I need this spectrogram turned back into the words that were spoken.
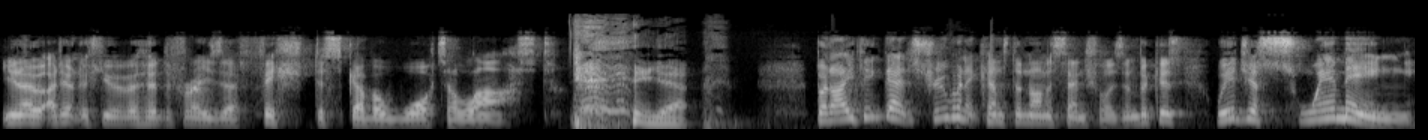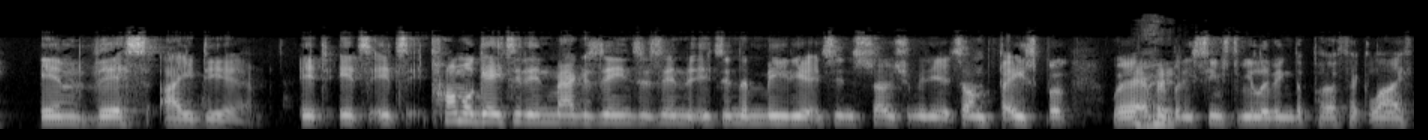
you know, I don't know if you've ever heard the phrase uh, "fish discover water last." yeah. But I think that's true when it comes to non-essentialism because we're just swimming in this idea. It, it's it's promulgated in magazines. It's in it's in the media. It's in social media. It's on Facebook, where right. everybody seems to be living the perfect life,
